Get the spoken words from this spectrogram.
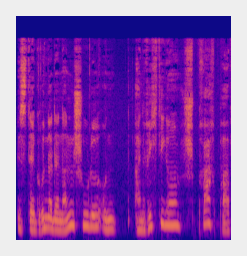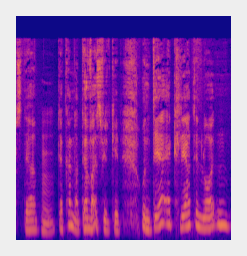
ist der Gründer der Nannenschule und ein richtiger Sprachpapst, der, hm. der kann das, der weiß, wie es geht. Und der erklärt den Leuten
